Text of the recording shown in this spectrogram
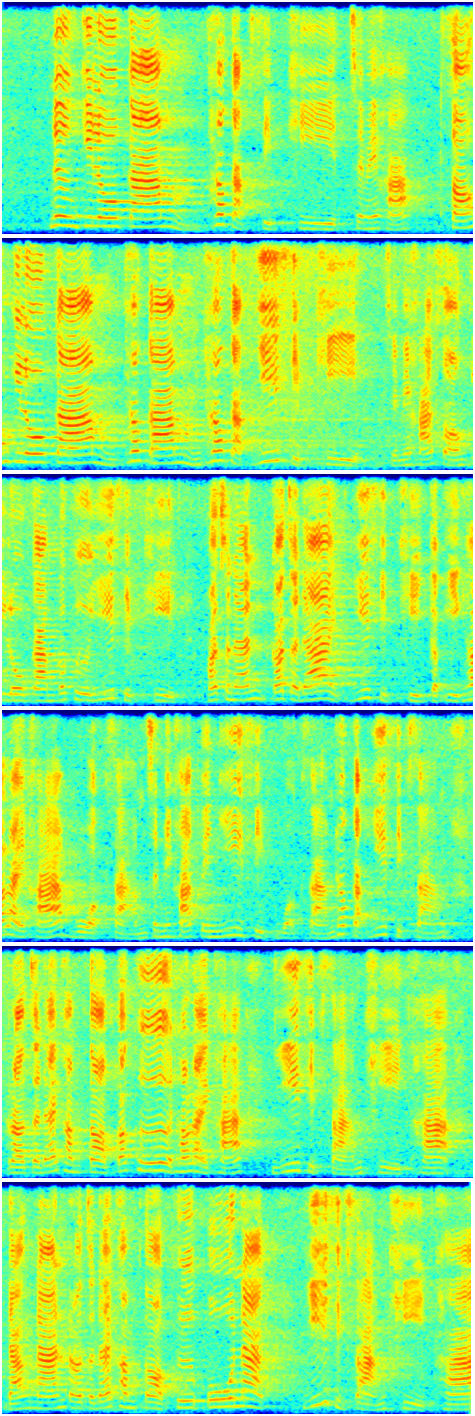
1 กิโลกรัมเท่ากับ 10 ขีดใช่ไหมคะ 2 กิโลกรัมเท่ากับเท่ากับ 20 ขีดใช่ไหมคะ 2 กิโลกรัมก็คือ 20 ขีด เพราะฉะนั้นก็จะได้ 20 ขีดกับอีกเท่าไหร่คะ บวก 3 ใช่ไหมคะ เป็น 20 บวก 3 เท่ากับ 23 เราจะได้คำตอบก็คือเท่าไหร่คะ 23 ขีดค่ะ ดังนั้นเราจะได้คำตอบคือปูหนัก 23 ขีดค่ะ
